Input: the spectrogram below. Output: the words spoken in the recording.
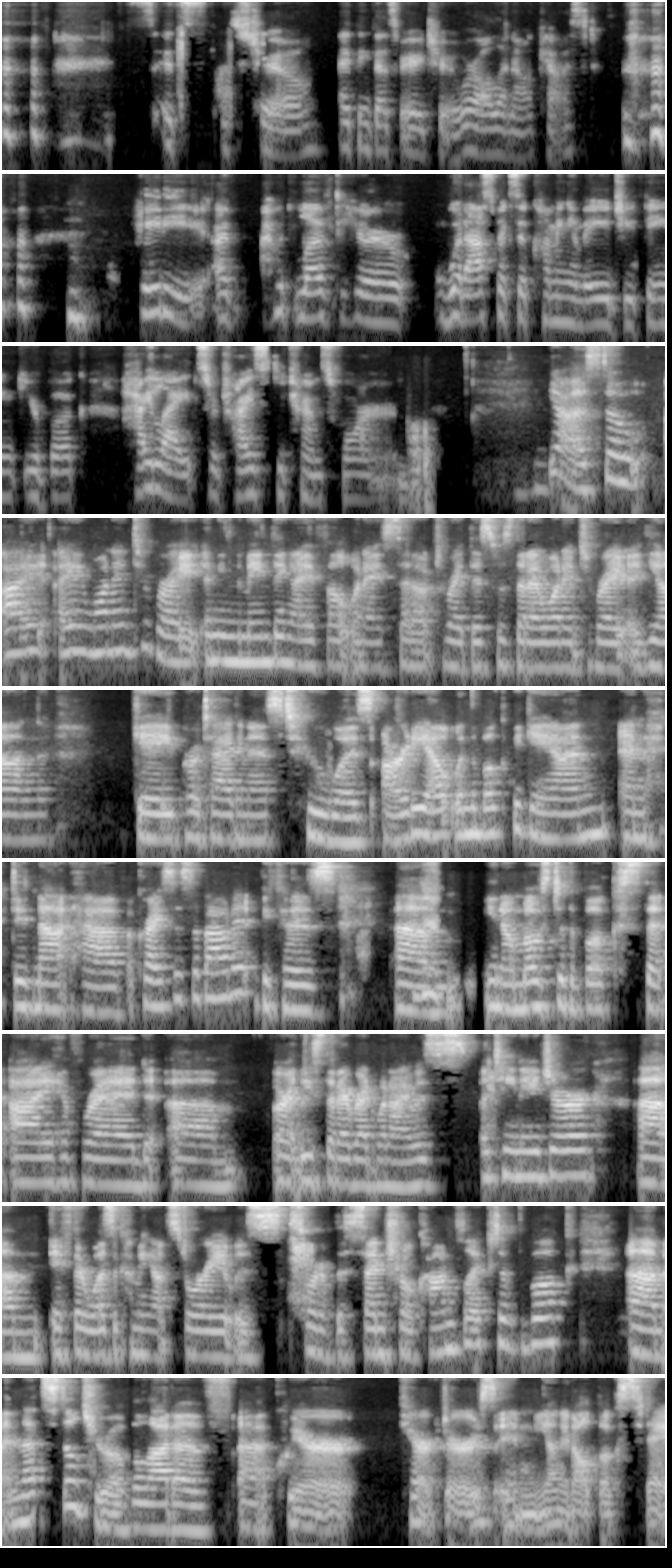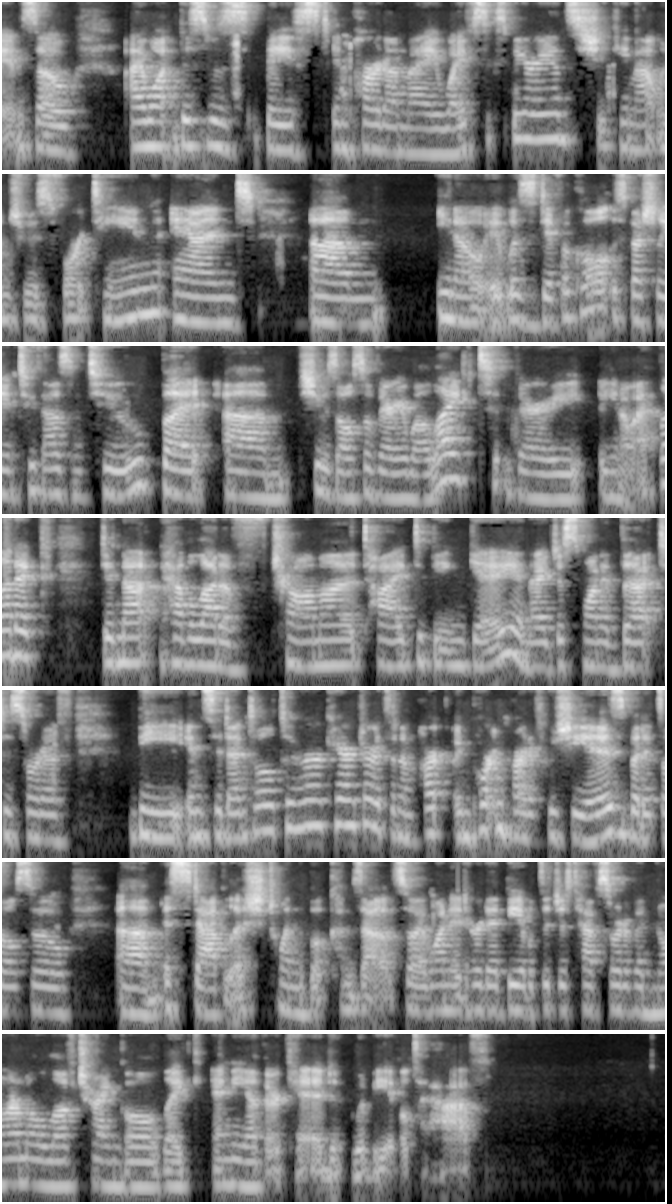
it's it's true. I think that's very true. We're all an outcast. Katie, I, I would love to hear what aspects of coming of age you think your book highlights or tries to transform. Yeah, so I I wanted to write. I mean, the main thing I felt when I set out to write this was that I wanted to write a young gay protagonist who was already out when the book began and did not have a crisis about it because um, you know most of the books that I have read, um, or at least that I read when I was a teenager, um, if there was a coming out story, it was sort of the central conflict of the book. Um, and that's still true of a lot of uh, queer characters in young adult books today. And so I want this was based in part on my wife's experience. She came out when she was 14 and um, you know, it was difficult, especially in 2002, but um, she was also very well liked, very, you know, athletic, did not have a lot of trauma tied to being gay. And I just wanted that to sort of be incidental to her character. It's an important part of who she is, but it's also um, established when the book comes out. So I wanted her to be able to just have sort of a normal love triangle like any other kid would be able to have.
